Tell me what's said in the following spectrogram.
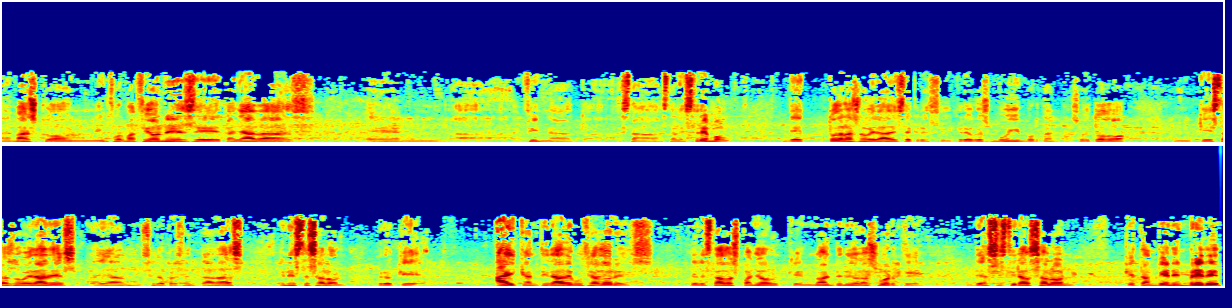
además con informaciones detalladas, en fin, hasta, el extremo, de todas las novedades de Creci. Creo que es muy importante, sobre todo que estas novedades hayan sido presentadas en este salón, pero que hay cantidad de buceadores del Estado español que no han tenido la suerte de asistir al salón, que también en breve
